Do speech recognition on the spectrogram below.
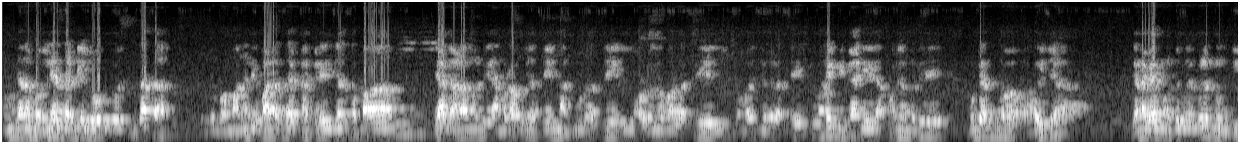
त्यांना बघण्यासाठी लोक जातात म्हणजे माननीय बाळासाहेब ठाकरेंच्या सभा या काळामध्ये अमरावती असेल नागपूर असेल औरंगाबाद असेल संभाजीनगर असेल किंवा अनेक ठिकाणी अकोल्यामध्ये मोठ्या सभा व्हायच्या त्यांना काही मतभेद मिळत नव्हती.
